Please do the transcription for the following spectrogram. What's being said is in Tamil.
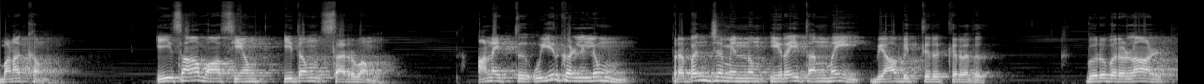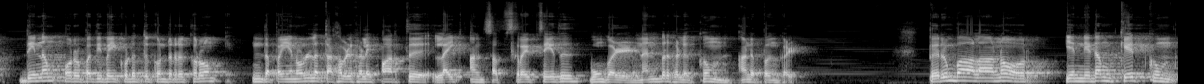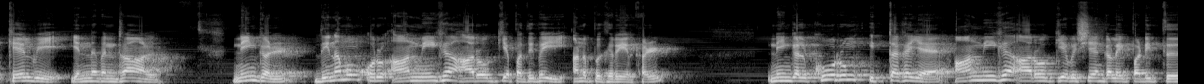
வணக்கம். ஈசாவாசியம் இதம் சர்வம். அனைத்து உயிர்களிலும் பிரபஞ்சம் என்னும் இறை தன்மை வியாபித்திருக்கிறது. குருபருளால் தினம் ஒரு பதிவை கொடுத்து கொண்டிருக்கிறோம். இந்த பயனுள்ள தகவல்களை பார்த்து லைக் அண்ட் சப்ஸ்கிரைப் செய்து உங்கள் நண்பர்களுக்கும் அனுப்புங்கள். பெரும்பாலானோர் என்னிடம் கேட்கும் கேள்வி என்னவென்றால் நீங்கள் தினமும் ஒரு ஆன்மீக ஆரோக்கிய பதிவை அனுப்புகிறீர்கள். நீங்கள் கூறும் இத்தகைய ஆன்மீக ஆரோக்கிய விஷயங்களை படித்து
